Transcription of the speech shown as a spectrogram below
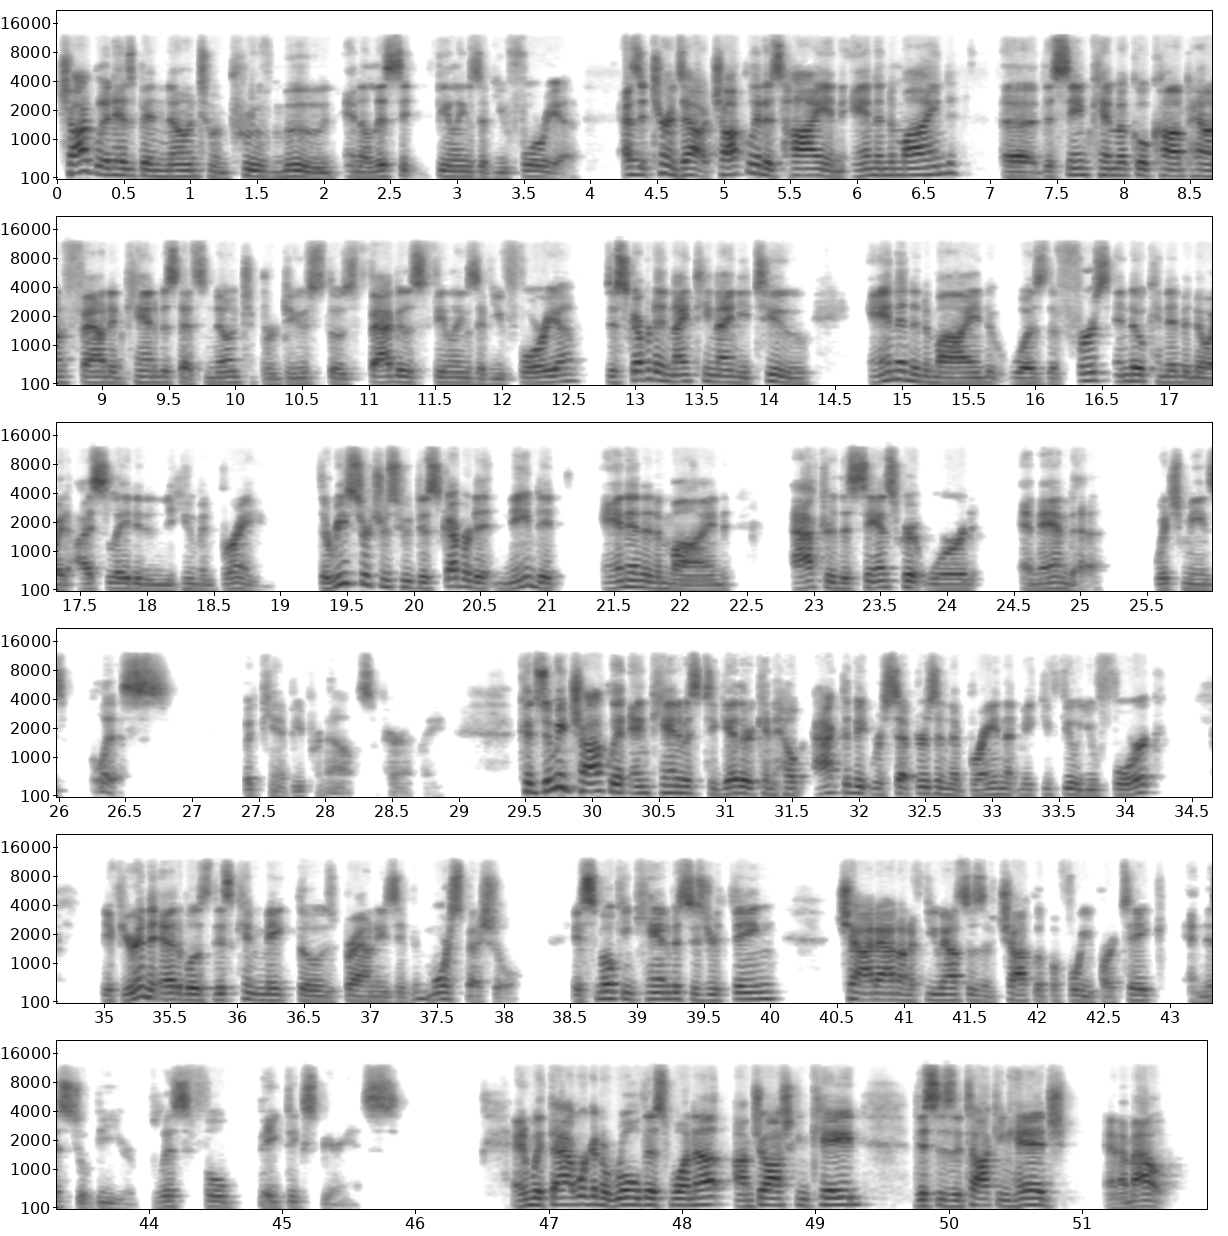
Chocolate has been known to improve mood and elicit feelings of euphoria. As it turns out, chocolate is high in anandamide, uh, the same chemical compound found in cannabis that's known to produce those fabulous feelings of euphoria. discovered in 1992, anandamide was the first endocannabinoid isolated in the human brain. The researchers who discovered it named it anandamide after the Sanskrit word ananda, which means bliss, but can't be pronounced apparently. Consuming chocolate and cannabis together can help activate receptors in the brain that make you feel euphoric. If you're into edibles, this can make those brownies even more special. If smoking cannabis is your thing, chat out on a few ounces of chocolate before you partake, and this will be your blissful baked experience. And with that, we're going to roll this one up. I'm Josh Kincaid. This is the Talking Hedge, and I'm out.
